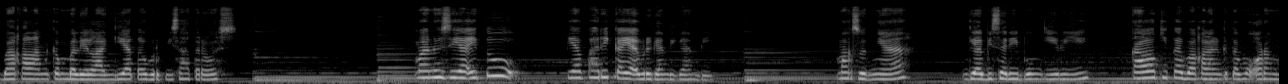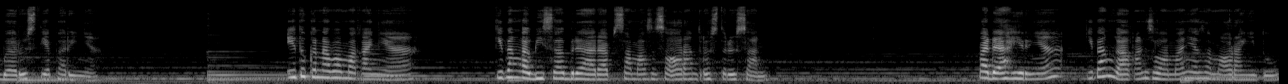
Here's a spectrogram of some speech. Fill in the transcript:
bakalan kembali lagi atau berpisah terus. Manusia itu tiap hari kayak berganti-ganti. Maksudnya, gak bisa dibungkiri kalau kita bakalan ketemu orang baru setiap harinya. Itu kenapa makanya kita gak bisa berharap sama seseorang terus-terusan. Pada akhirnya, kita gak akan selamanya sama orang itu.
